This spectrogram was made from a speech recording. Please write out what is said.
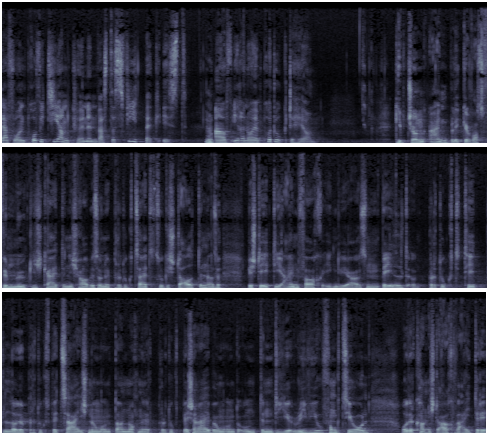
davon profitieren können, was das Feedback ist ja. auf ihre neuen Produkte her. Gibt schon Einblicke, was für Möglichkeiten ich habe, so eine Produktseite zu gestalten? Also besteht die einfach irgendwie aus einem Bild, Produkttitel oder Produktbezeichnung und dann noch eine Produktbeschreibung und unten die Review-Funktion? Oder kann ich da auch weitere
